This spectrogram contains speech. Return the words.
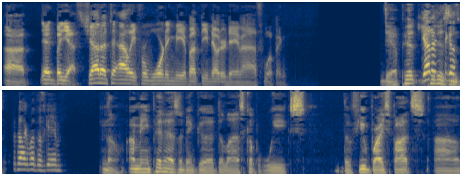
Uh, and- but yes, shout out to Allie for warning me about the Notre Dame ass whooping. yeah, Pitt, You got Pitt anything else to talk about this game? no, I mean, Pitt hasn't been good the last couple of weeks. The few bright spots, uh,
